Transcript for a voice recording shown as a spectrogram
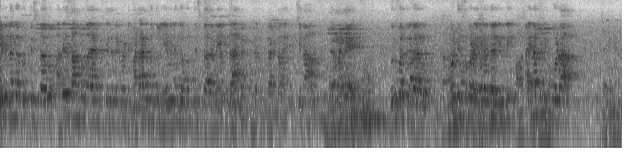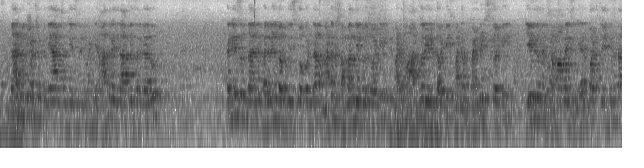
ఏ విధంగా గుర్తిస్తారు అదే సాంప్రదాయానికి చెందినటువంటి మఠాధిపతులు ఏ విధంగా గుర్తిస్తారని ధార్మిక పరిషత్ ప్రకటన ఇచ్చిన వెమ్మటే గురుపత్రి గారు నోటీస్ కూడా ఇవ్వడం జరిగింది. అయినప్పటికీ కూడా ధార్మిక పరిషత్ నియామకం చేసినటువంటి ఆథరైజ్డ్ ఆఫీసర్ గారు కనీసం దాన్ని పరిగణలోకి తీసుకోకుండా మఠం సంబంధికులతోటి మఠం ఆధ్వర్యులతోటి మఠం పండిట్స్ తోటి ఏ విధమైన సమావేశం ఏర్పాటు చేయకుండా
